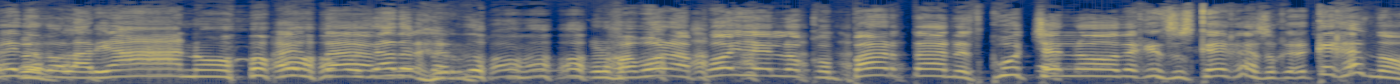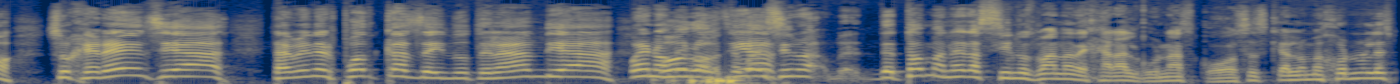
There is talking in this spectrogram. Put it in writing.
medio dolariano. Ahí está. Ya de perdón. Por favor, apóyenlo, compartan, escúchenlo, dejen sus quejas, quejas no, sugerencias, también el podcast de Inutilandia. Bueno, todos los días. decir de todas maneras sí nos van a dejar algunas cosas que a lo mejor no les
